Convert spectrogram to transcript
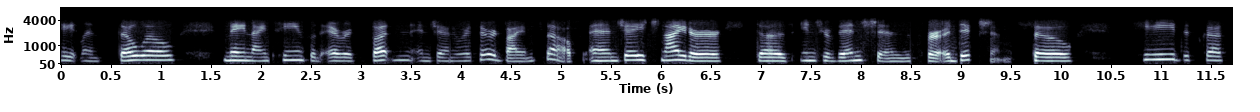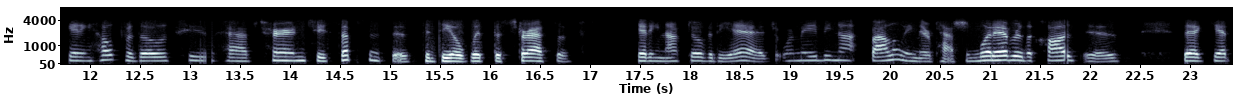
Caitlin Stowell, May 19th with Eric Button, and January 3rd by himself. And Jay Schneider does interventions for addiction. So he discussed getting help for those who have turned to substances to deal with the stress of getting knocked over the edge or maybe not following their passion, whatever the cause is that gets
